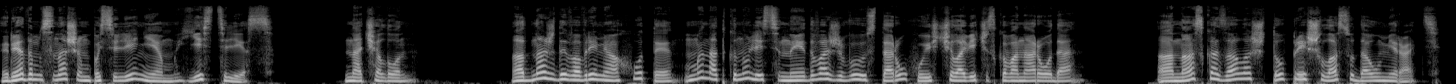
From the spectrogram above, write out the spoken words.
Рядом с нашим поселением есть лес. — начал он. Однажды во время охоты мы наткнулись на едва живую старуху из человеческого народа. Она сказала, что пришла сюда умирать.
